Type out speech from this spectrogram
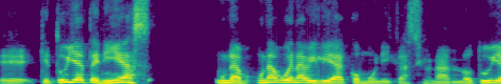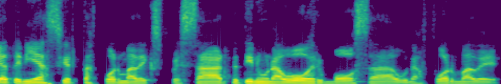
eh, que tú ya tenías una, buena habilidad comunicacional, ¿no? Tú ya tenías cierta forma de expresarte, tienes una voz hermosa, una forma de,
